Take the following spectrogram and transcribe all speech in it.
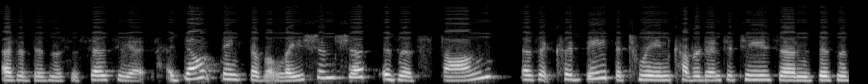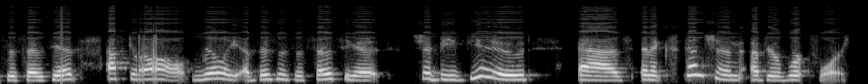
as a business associate. I don't think the relationship is as strong as it could be between covered entities and business associates. After all, really a business associate should be viewed as an extension of your workforce.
